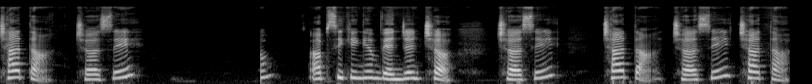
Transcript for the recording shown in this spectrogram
छाता। छ से हम अब सीखेंगे हम व्यंजन छ। छ से छाता। छ से छाता।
